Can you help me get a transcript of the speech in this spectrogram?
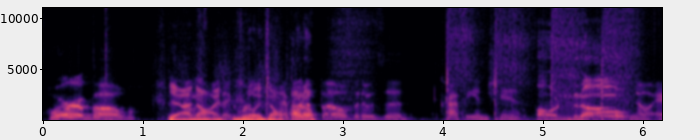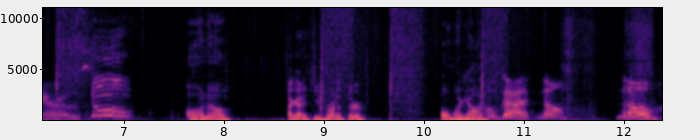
Horrible. Yeah, That no, I I a big- really I don't. Oh brought a no. bow, but it was a crappy enchant. Oh no. No arrows. No. Oh no. I gotta keep running through. Oh my god. Oh god, no. No.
